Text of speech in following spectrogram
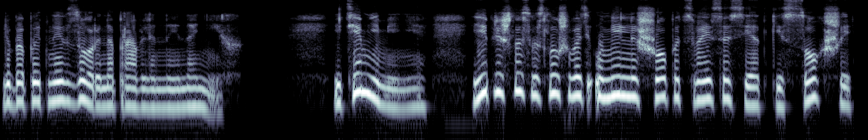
любопытные взоры, направленные на них. И тем не менее, ей пришлось выслушивать умильный шепот своей соседки, сохшей,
